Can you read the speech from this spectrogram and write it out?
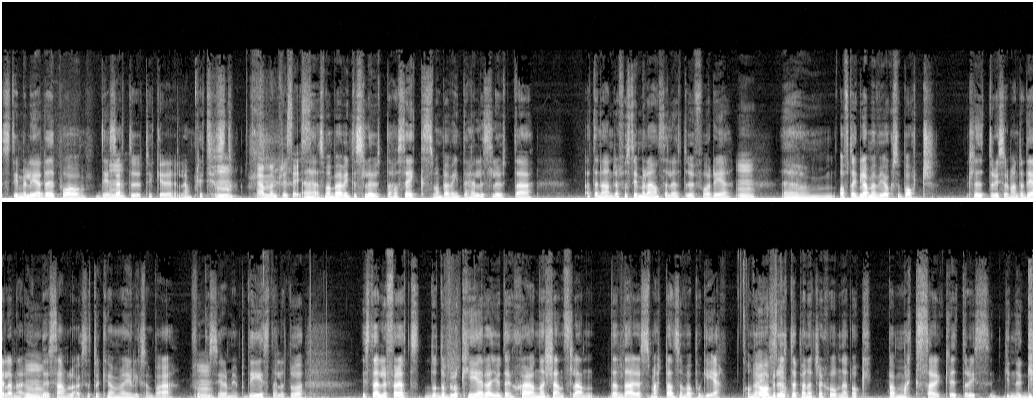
stimulera dig på det Mm. sätt du tycker är lämpligt just. Mm. Ja men precis. Eh, så man behöver inte sluta ha sex, man behöver inte heller sluta att den andra får stimulans eller att du får det. Mm. Um, ofta glömmer vi också bort klitoris och de andra delarna Mm. under samlag. Så då kan man ju liksom bara fokusera mer på det istället. Då, istället för att då, då blockerar ju den sköna känslan den där smärtan som var på G. Om du Ja, avbryter penetrationen och bara maxar klitorisgnugg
